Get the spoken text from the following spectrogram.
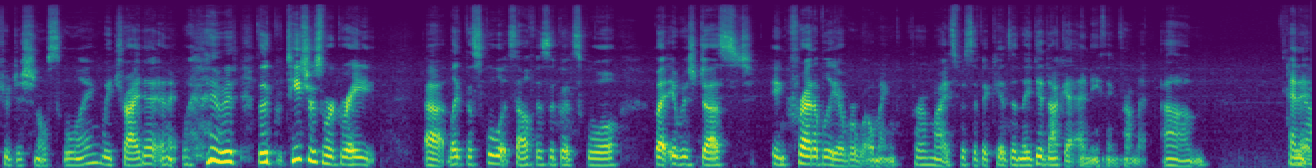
traditional schooling we tried it and it, the teachers were great uh, like the school itself is a good school but it was just incredibly overwhelming for my specific kids and they did not get anything from it um, and yeah.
